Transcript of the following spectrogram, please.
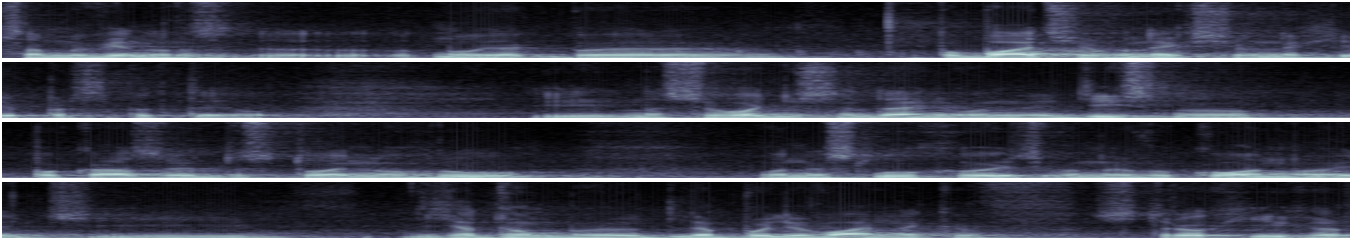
саме він е, ну, якби побачив в них, що в них є перспектива. І на сьогоднішній день вони дійсно показують достойну гру, вони слухають, вони виконують. І я думаю, для болівальників з трьох ігор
